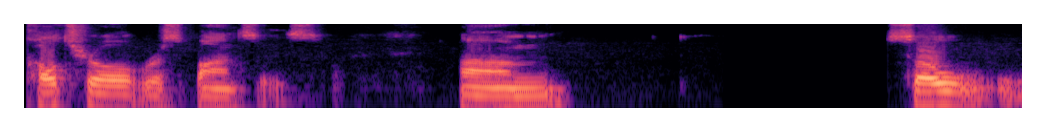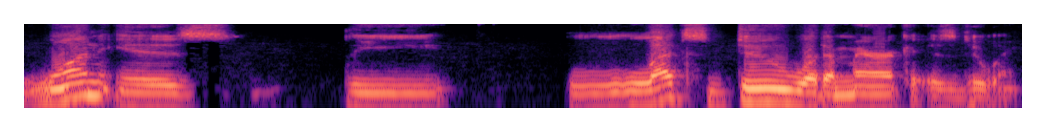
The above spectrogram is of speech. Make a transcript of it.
cultural responses. Um, so one is the let's do what America is doing,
